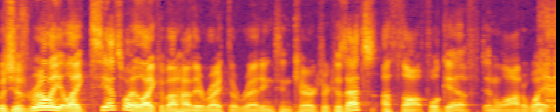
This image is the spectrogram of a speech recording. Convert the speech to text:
Which is really like, see, that's what I like about how they write the Reddington character because that's a thoughtful gift in a lot of ways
